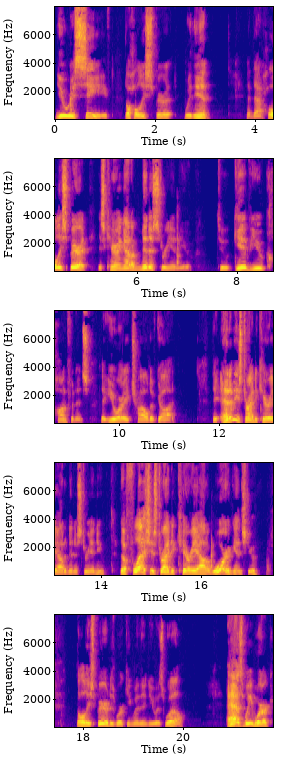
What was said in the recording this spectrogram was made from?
you received the Holy Spirit within. And that Holy Spirit is carrying out a ministry in you to give you confidence that you are a child of God. The enemy is trying to carry out a ministry in you. The flesh is trying to carry out a war against you. The Holy Spirit is working within you as well. As we work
